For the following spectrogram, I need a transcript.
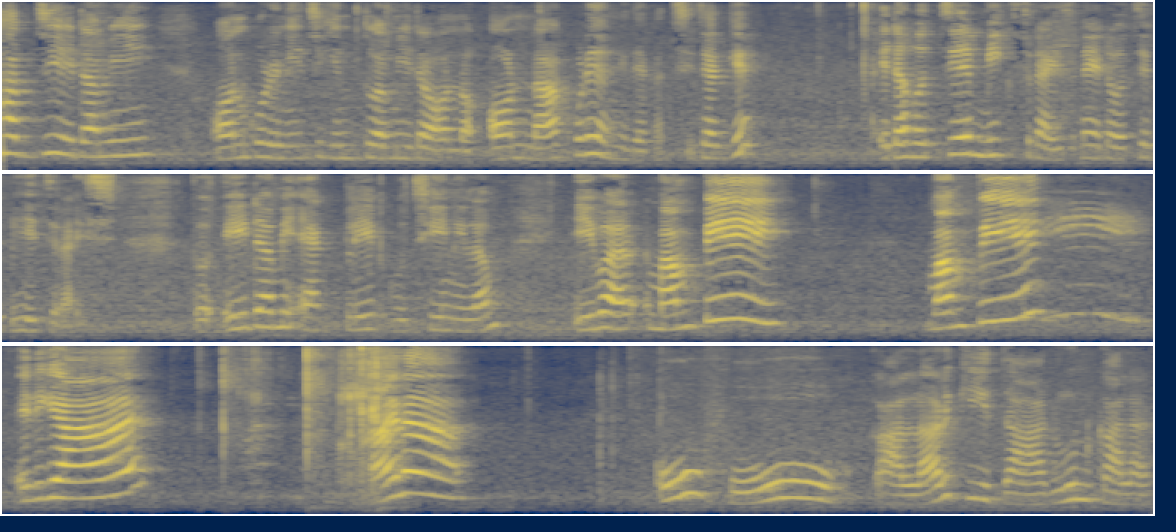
ভাবছি এটা আমি অন করে নিয়েছি, কিন্তু আমি এটা অন অন না করে আমি দেখাচ্ছি। যাকে এটা হচ্ছে মিক্স রাইস না, এটা হচ্ছে ভেজ রাইস তো এইটা আমি এক প্লেট গুছিয়ে নিলাম। এবার, মাম্পি! মাম্পি! এদিকে আয়। আয় না। ও হো কালার কি দারুণ কালার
